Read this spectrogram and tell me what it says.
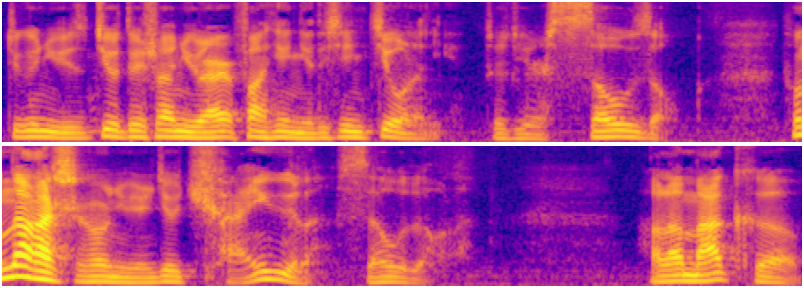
这个女就对说：“女儿，放心，你的心救了你。”这就是 sozo。从那个时候，女人就痊愈了，sozo 了。好了，马可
